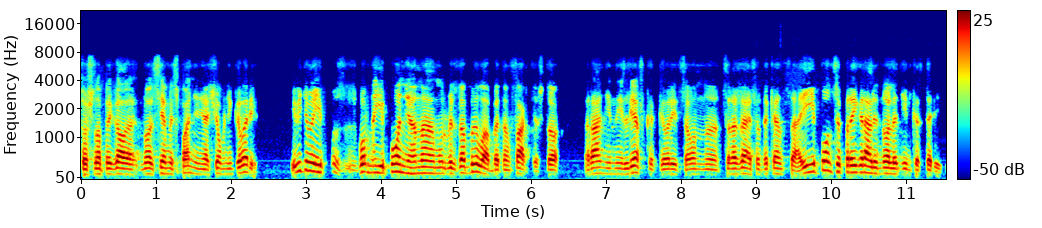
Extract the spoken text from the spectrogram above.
То, что она проиграла 0-7 Испании, ни о чем не говорит. И, видимо, сборная Японии, она, может быть, забыла об этом факте, что раненый лев, как говорится, он э, сражается до конца. И японцы проиграли 0-1 Коста-Рике.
